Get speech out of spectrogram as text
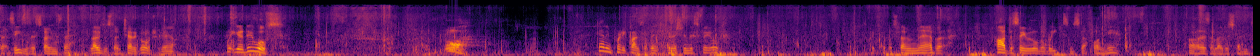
that's easy, there's stones there. Loads of stone. Cheddar Gorge, we're going up. What are you going to do, Wolves? Oh. Getting pretty close, I think, to finishing this field. Picked up a stone there, but hard to see with all the wheat and stuff on here. Oh, there's a load of stones.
